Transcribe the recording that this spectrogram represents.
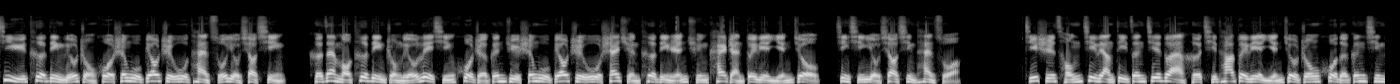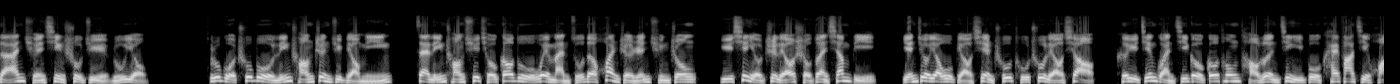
基于特定瘤种或生物标志物探索有效性，可在某特定肿瘤类型或者根据生物标志物筛选特定人群开展队列研究，进行有效性探索。及时从剂量递增阶段和其他队列研究中获得更新的安全性数据，如有。如果初步临床证据表明，在临床需求高度未满足的患者人群中，与现有治疗手段相比，研究药物表现出突出疗效，可与监管机构沟通讨论进一步开发计划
